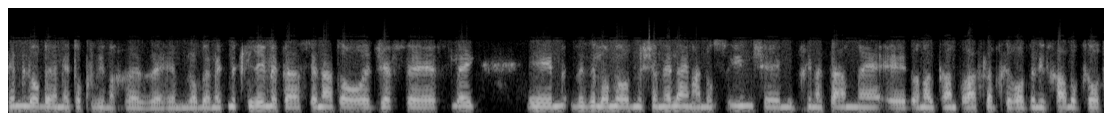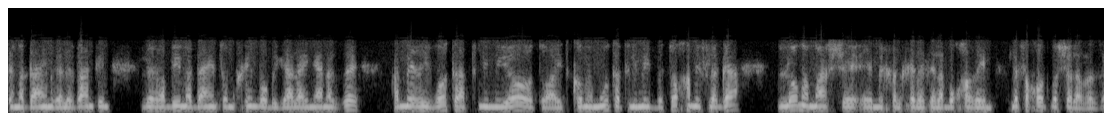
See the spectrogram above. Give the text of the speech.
הם לא באמת עוקבים אחרי זה, הם לא באמת מכירים את הסנאטור ג'ף פלייק, וזה לא מאוד משנה להם. הנושאים שמבחינתם דונלד טראמפ רץ לבחירות ונבחר בבחירות הם עדיין רלוונטיים, ורבים עדיין תומכים בו בגלל העניין הזה. המריבות הפנימיות או ההתקוממות הפנימית בתוך המפלגה לא ממש אה, מחלחלת אל הבוחרים, לפחות בשלב הזה.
